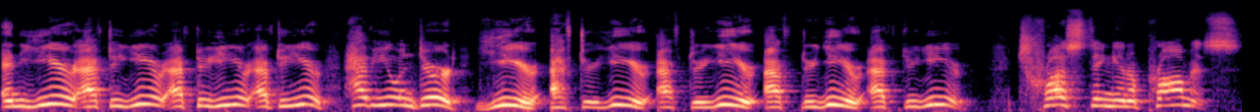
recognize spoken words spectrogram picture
And year after year after year after year, have you endured year after year after year after year after year, trusting in a promise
